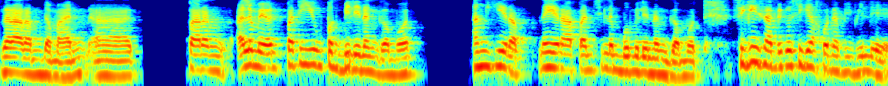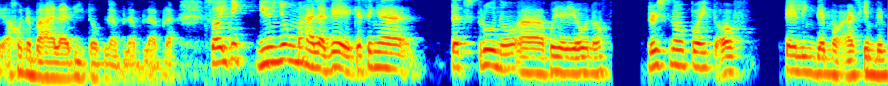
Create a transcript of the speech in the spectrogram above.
nararamdaman at uh, parang alam mo yun pati yung pagbili ng gamot ang hirap nahirapan silang bumili ng gamot. Sige sabi ko sige ako na bibili ako na bahala dito bla bla bla bla. So I think yun yung mahalaga eh kasi nga that's true no uh, Kuya Yo no? There's no point of telling them or asking them,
